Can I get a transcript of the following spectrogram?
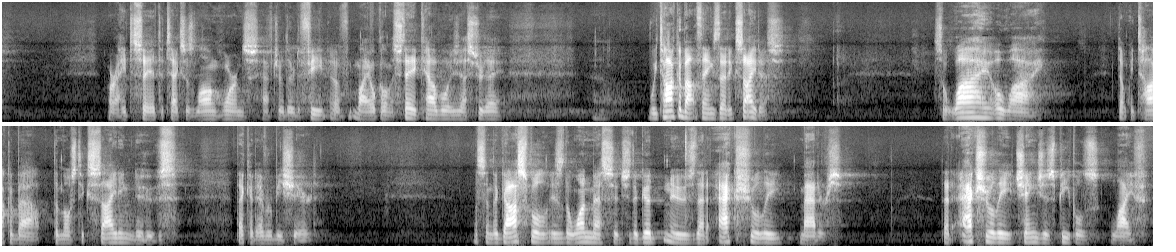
or I hate to say it, the Texas Longhorns after their defeat of my Oklahoma State Cowboys yesterday. Uh, we talk about things that excite us. So, why, oh, why don't we talk about the most exciting news that could ever be shared? Listen, the gospel is the one message, the good news that actually matters that actually changes people's life.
